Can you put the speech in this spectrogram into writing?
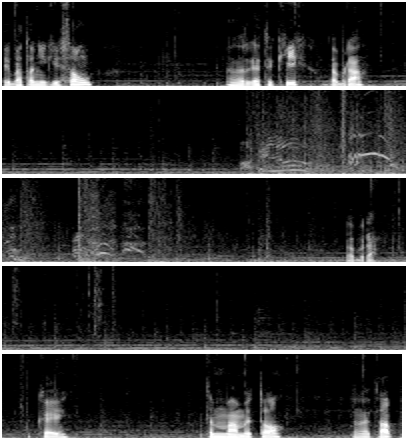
Ej, batoniki są? Energetyki? Dobra. Dobra. Okej. Potem mamy to. Ten etap.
